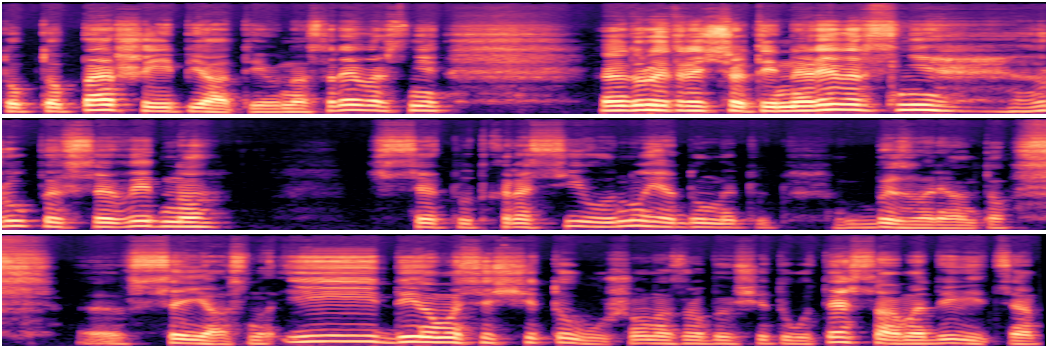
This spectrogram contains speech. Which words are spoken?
Тобто перший і п'ятий у нас реверсні, е, другий, третій, четвертий не реверсні. Групи все видно. Все тут красиво. Ну, я думаю, тут без варіантів. Е, Все ясно. І дивимося щитову. Що нас зробив щитову? Те ж саме, дивіться.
